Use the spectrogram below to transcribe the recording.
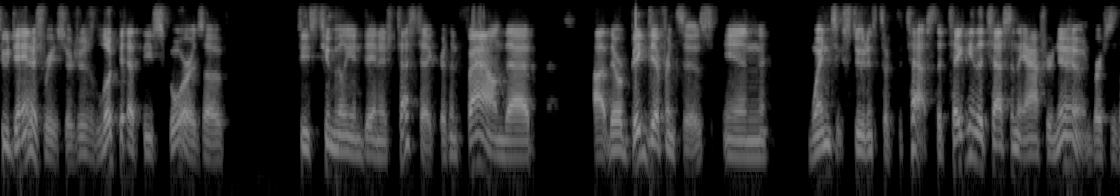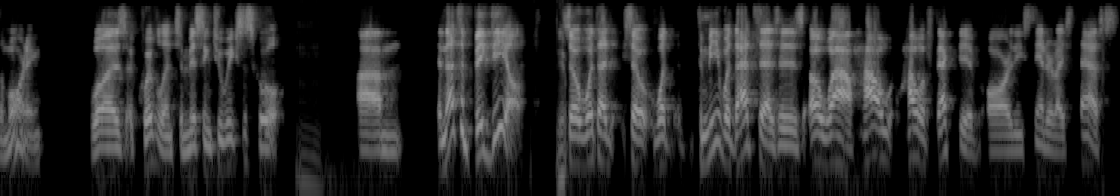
two Danish researchers looked at these scores of these two million Danish test takers and found that uh, there were big differences in when students took the test. That taking the test in the afternoon versus the morning was equivalent to missing two weeks of school, mm. um, and that's a big deal. Yep. So what that so what to me what that says is oh wow how how effective are these standardized tests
